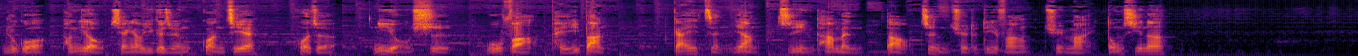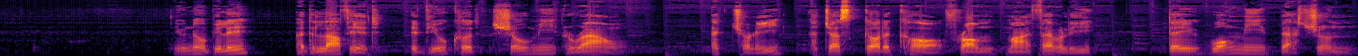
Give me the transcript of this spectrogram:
如果朋友想要一个人逛街，或者你有事无法陪伴，该怎样指引他们到正确的地方去买东西呢？You know, Billy. I'd love it if you could show me around. Actually, I just got a call from my family. They want me back soon.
